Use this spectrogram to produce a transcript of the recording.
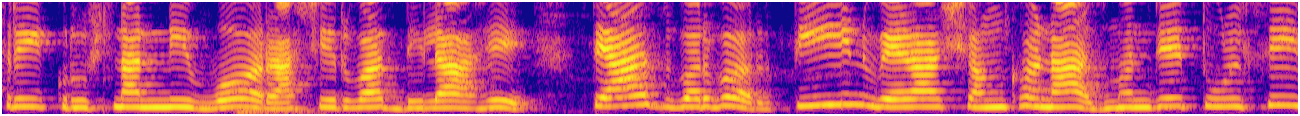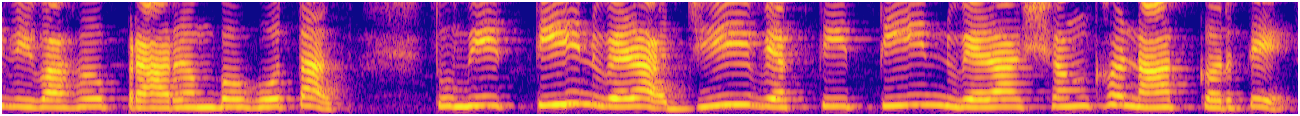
श्रीकृष्णांनी वर आशीर्वाद दिला आहे. त्याचबरोबर तीन वेळा शंखनाद म्हणजे तुलसी विवाह प्रारंभ होताच. तुम्ही तीन वेळा जी व्यक्ती तीन वेळा शंखनाद करते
